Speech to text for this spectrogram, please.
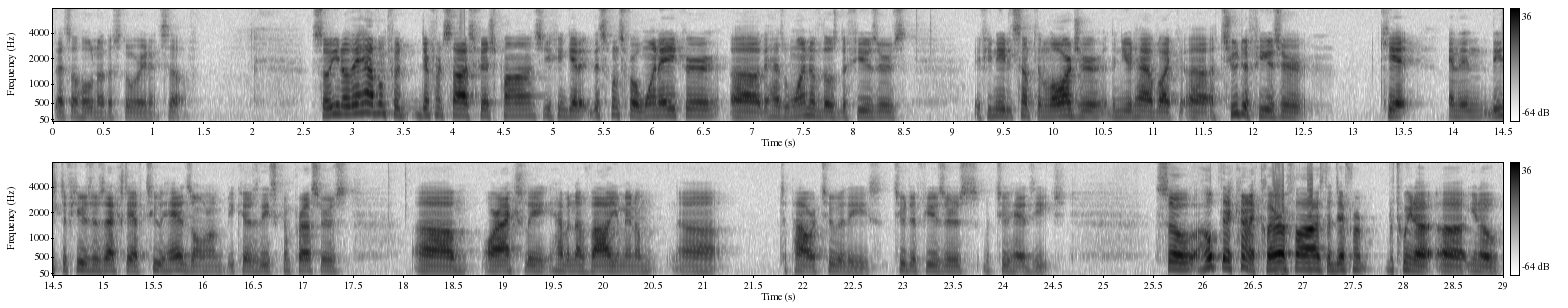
that's a whole nother story in itself. So, you know, they have them for different size fish ponds. You can get it, this one's for one acre. Uh, that has one of those diffusers. If you needed something larger, then you'd have like a, a two diffuser kit and then these diffusers actually have two heads on them because these compressors um, are actually have enough volume in them uh, to power two of these, two diffusers with two heads each. So I hope that kind of clarifies the difference between a, a, you know,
